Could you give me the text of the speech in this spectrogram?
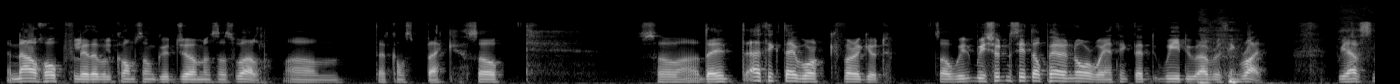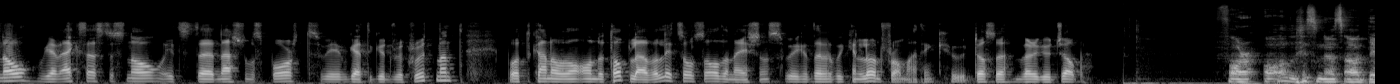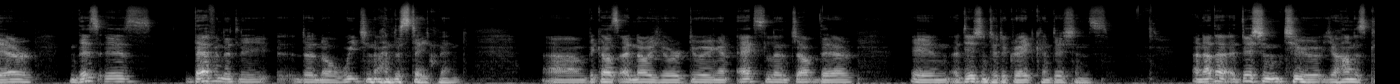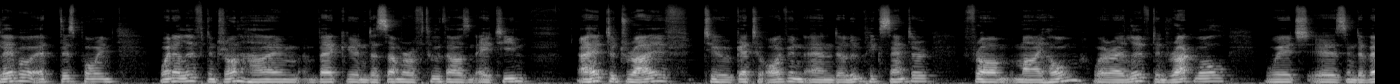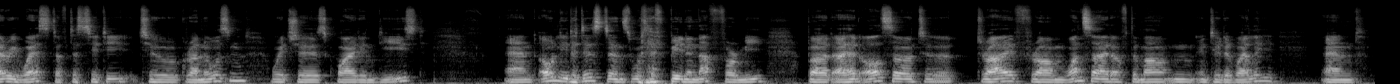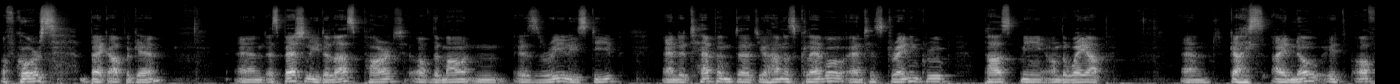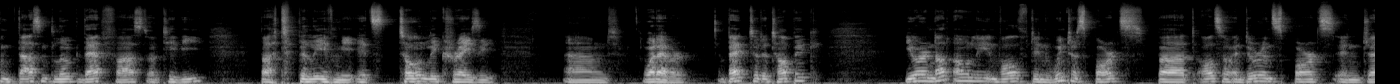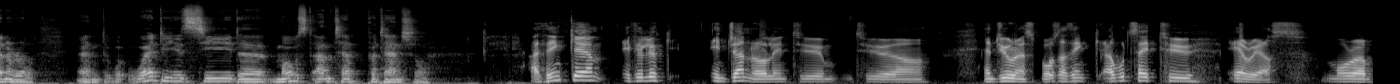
and now hopefully there will come some good Germans as well um, that comes back. So so uh, they I think they work very good. So we, we shouldn't sit up here in Norway and think that we do everything right. We have snow, we have access to snow. It's the national sport. We get a good recruitment but kind of on the top level, it's also other nations we, that we can learn from. I think who does a very good job. For all listeners out there, this is definitely the Norwegian understatement, um, because I know you're doing an excellent job there. In addition to the great conditions, another addition to Johannes Klæbo at this point, when I lived in Trondheim back in the summer of 2018. I had to drive to get to Euven and Olympic Center from my home, where I lived in Dragvoll, which is in the very west of the city, to Granåsen, which is quite in the east. And only the distance would have been enough for me, but I had also to drive from one side of the mountain into the valley and, of course, back up again. And especially the last part of the mountain is really steep and it happened that Johannes Klæbo and his training group passed me on the way up. And guys, I know it often doesn't look that fast on TV, but believe me, it's totally crazy. And whatever. Back to the topic. You are not only involved in winter sports, but also endurance sports in general. And where do you see the most untapped potential? I think um, if you look in general into to uh, endurance sports, I think I would say two areas more. Uh,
